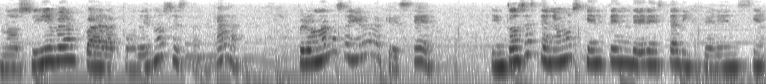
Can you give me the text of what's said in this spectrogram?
nos sirven para podernos estancar, pero no nos ayudan a crecer. Entonces tenemos que entender esta diferencia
